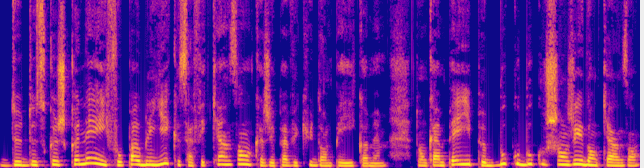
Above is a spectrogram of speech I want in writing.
de, de ce que je connais, il faut pas oublier que ça fait 15 ans que j'ai pas vécu dans le pays quand même. Donc un pays peut beaucoup, beaucoup changer dans 15 ans.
